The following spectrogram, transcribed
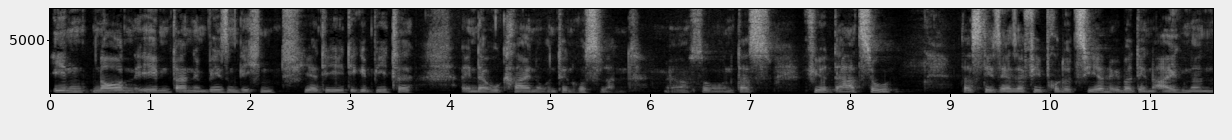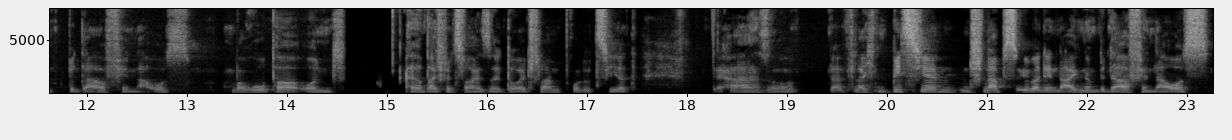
im Norden eben dann im Wesentlichen hier die, die Gebiete in der Ukraine und in Russland. Ja, so. Und das führt dazu, dass die sehr, sehr viel produzieren über den eigenen Bedarf hinaus. Europa und äh, beispielsweise Deutschland produziert ja so vielleicht ein bisschen ein Schnaps über den eigenen Bedarf hinaus.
